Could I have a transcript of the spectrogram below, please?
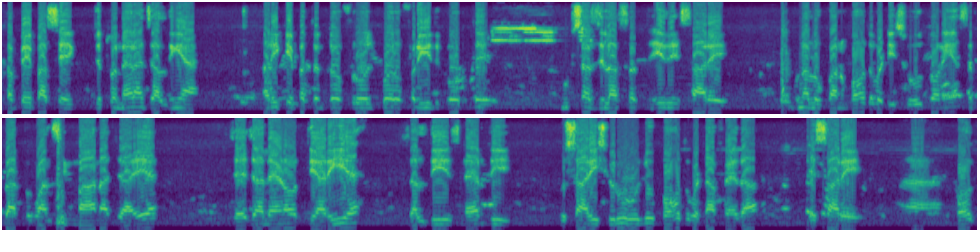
ਖੱਬੇ ਪਾਸੇ ਜਿੱਥੋਂ ਨਹਿਰਾਂ ਚੱਲਦੀਆਂ ਹਰੀਕੇ ਪੱਤਨ ਤੋਂ ਫਿਰੋਜ਼ਪੁਰ ਫਰੀਦਕੋਟ ਤੇ ਮੁਕਤਸਰ ਜ਼ਿਲ੍ਹਾ ਸਤ ਇਹਦੇ ਸਾਰੇ ਉਹਨਾਂ ਲੋਕਾਂ ਨੂੰ ਬਹੁਤ ਵੱਡੀ ਸਹੂਲਤ ਹੋਣੀ ਹੈ। ਸਰਦਾਰ ਭਗਵੰਤ ਸਿੰਘ ਮਾਨ ਅੱਜ ਆਏ ਹੈ ਜਾਇਜ਼ਾ ਲੈਣ ਔਰ ਤਿਆਰੀ ਹੈ। ਜਲਦੀ ਇਸ ਨਹਿਰ ਦੀ ਉਸਾਰੀ ਸ਼ੁਰੂ ਹੋ ਜੂ। ਬਹੁਤ ਵੱਡਾ ਫਾਇਦਾ ਇਹ ਸਾਰੇ ਅਹ, ਬਹੁਤ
